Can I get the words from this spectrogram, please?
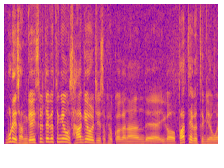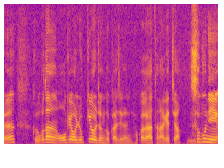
물에 잠겨 있을 때 같은 경우는 4개월 지속 효과가 나는데 이거 밭에 같은 경우에는 그거보다는 5개월, 6개월 정도까지는 효과가 나타나겠죠. 음. 수분이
